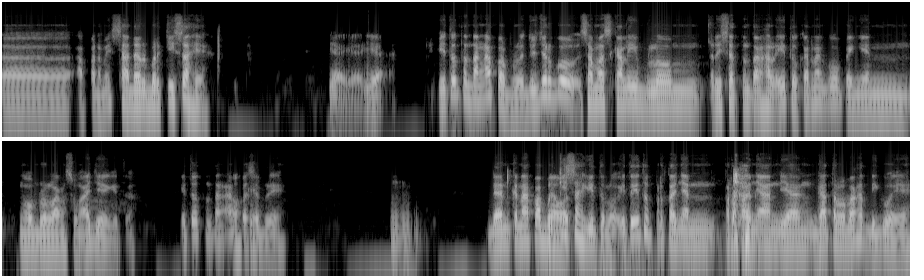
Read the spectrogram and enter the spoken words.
eh, apa namanya? sadar berkisah ya. ya ya ya Itu tentang apa, Bro? Jujur gue sama sekali belum riset tentang hal itu karena gue pengen ngobrol langsung aja gitu. Itu tentang apa Oke. sebenarnya? Dan kenapa berkisah gitu loh? Itu itu pertanyaan pertanyaan yang gatel banget di gue ya.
